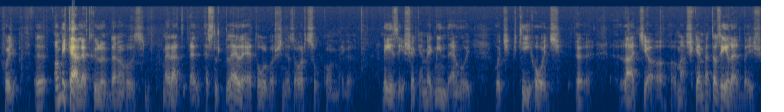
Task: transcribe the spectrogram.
hogy ami kellett különben ahhoz, mert hát e, ezt le lehet olvasni az arcokon, meg a nézéseken, meg minden, hogy, hogy ki hogy látja a, a másik embert, az életbe is.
